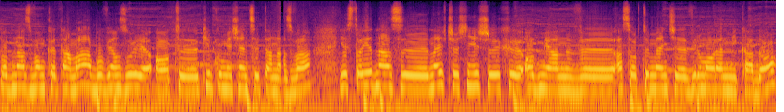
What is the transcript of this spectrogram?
pod nazwą Ketama, obowiązuje od y, kilku miesięcy ta nazwa. Jest to jedna z y, najwcześniejszych odmian w asortymencie Wilmoren Mikado.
